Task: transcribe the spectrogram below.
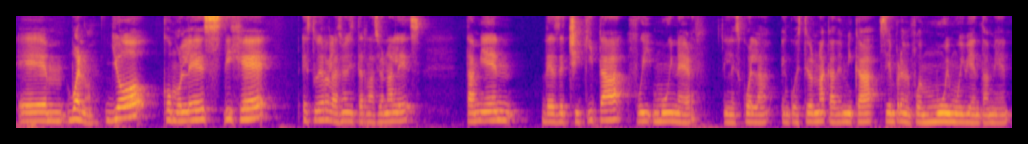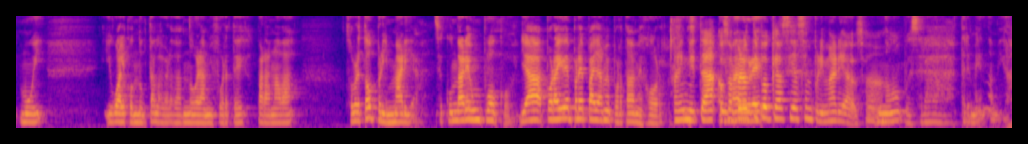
Em, bueno, yo, como les dije, estudié Relaciones Internacionales también desde chiquita fui muy nerd en la escuela. En cuestión académica siempre me fue muy, muy bien también, muy. Igual conducta, la verdad, no era mi fuerte para nada. Sobre todo primaria, secundaria un poco. Ya por ahí de prepa ya me portaba mejor. Ay, neta. O sea, pero tipo, ¿qué hacías en primaria? O sea... No, pues era tremenda, amiga.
